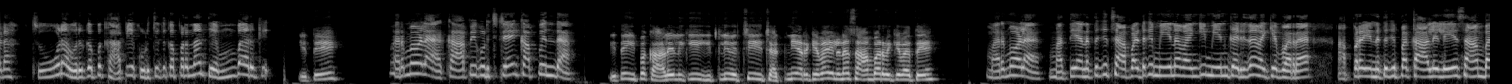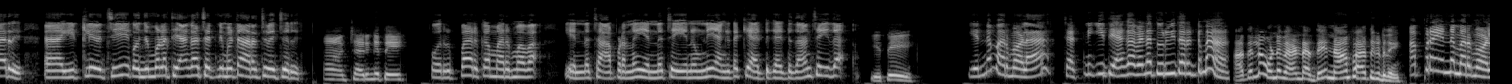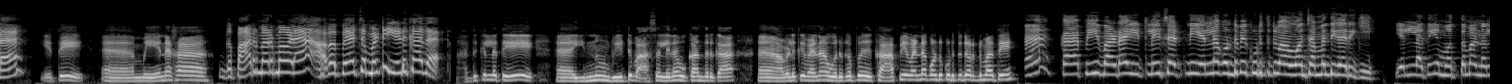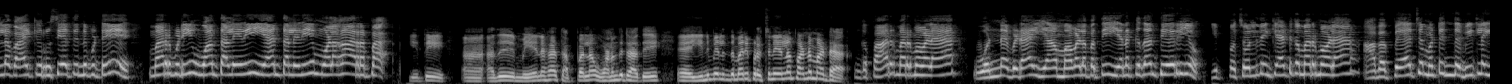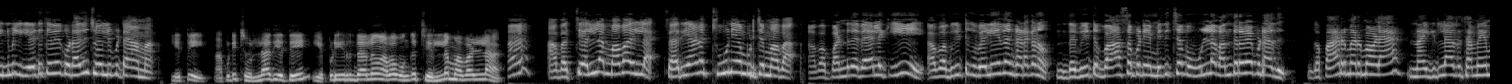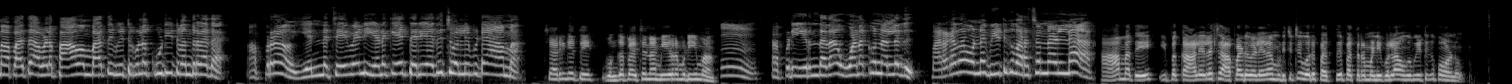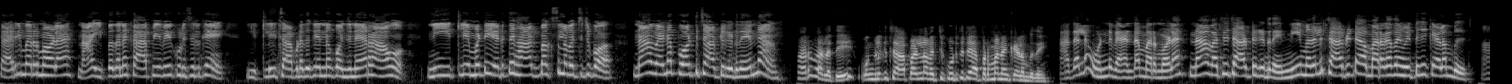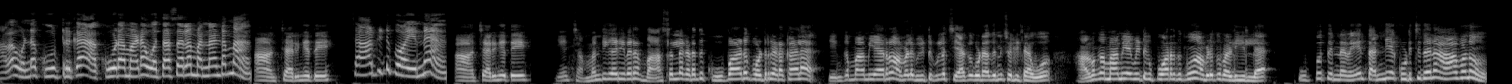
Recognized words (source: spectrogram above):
அப்பாடா சூடா ஒரு கப் காப்பியை குடிச்சதுக்கு அப்புறம் தான் தெம்பா இருக்கு. இதே மருமவள காப்பி குடிச்சிட்டேன் கப் இந்தா. இதே இப்ப காலையிலக்கு இட்லி வச்சு சட்னி அரைக்கவா இல்லைன்னா சாம்பார் வைக்கவா தே மருமவள மத்தியானத்துக்கு சாப்பாட்டுக்கு மீனை வாங்கி மீன் கறி தான் வைக்க போறேன் அப்புறம் என்னத்துக்கு இப்ப காலையிலேயே சாம்பார்? இட்லி வச்சு கொஞ்சம் போல தேங்காய் சட்னி மட்டும் அரைச்சு வச்சிரு. ஆ சரிங்க தே பொறுப்பா இருக்க மருமவ. என்ன சாப்பிடணும் என்ன செய்யணும்னு என்கிட்ட கேட்டு கேட்டு தான் செய்தா. இதே என்ன மருமவள? சட்னிக்கு தேங்காய் வேணா துருவி தரட்டுமா? அதெல்லாம் ஒண்ணு வேண்டாம் தே நான் பாத்துக்கிட்டேன் மருமவள இதே மேனகா. இங்க பாரு மருமவள அவ பேச்ச மட்டும் எடுக்காத. அதுக்கு இல்ல தே இன்னும் வீட்டு வாசல்ல தான் உட்காந்துருக்கா அவளுக்கு வேணா ஒரு கப்பு காப்பி வேணா கொண்டு கொடுத்துட்டு வரட்டுமா தே? காபி வடை இட்லி சட்னி எல்லாம் கொண்டு போய் கொடுத்துட்டு வா உன் சம்மந்திக்காரிக்கு எல்லாத்தையும் மொத்தமா நல்ல வாய்க்கு ருசியா தின்னுபிட்டு மறுபடியும் உன் தலையிலையும் என் தலையிலையும் மிளகா அரைப்பா. அஹ், அது மேனகா தப்பெல்லாம் உணர்ந்துட்டாதே இனிமேல் இந்த மாதிரி பிரச்சனை எல்லாம் பண்ண மாட்டா. இங்க பாரு மருமவள உன்னை விட என் மவளை பத்தி எனக்கு தான் தெரியும். இப்ப சொல்லுவேன் கேட்டுக்க மருமவள அவ பேச்ச மட்டும் இந்த வீட்ல இனிமேல் எடுக்கவே கூடாதுன்னு சொல்லிவிட்டாமா. ஏத்தே அப்படி சொல்லாதியத்தே எப்படி இருந்தாலும் அவ உங்க செல்லம் அவள்ல அவ செல்ல மவ இல்ல. சரியான சூனியம் பிடிச்ச மவ. அவ பண்ணுற வேலைக்கு அவ வீட்டுக்கு வெளியே தான் கிடக்கணும். இந்த வீட்டு வாசப்படியை மிதிச்சவ உள்ள வந்துடவே கூடாது. இங்க பாரு மருமவள நான் இல்லாத சமயமா பார்த்து அவளை பாவம் பார்த்து வீட்டுக்குள்ள கூட்டிட்டு வந்துடாத அப்புறம் என்ன செய்வேன்னு எனக்கே தெரியாது சொல்லிவிட்டேன் ஆமா சரிங்க தே உங்க பேச்ச நான் மீற முடியுமா? அப்படி இருந்தா உனக்கும் நல்லது மரகதா உன்னை வீட்டுக்கு வர சொன்னால ஆமா தே இப்ப காலையில சாப்பாடு வேலையெல்லாம் முடிச்சிட்டு ஒரு பத்து பத்தரை மணி போல உங்க வீட்டுக்கு போகணும். சரி மருமவள நான் இப்பதானே காப்பியவே குடிச்சிருக்கேன். இட்லி சாப்பிடுறதுக்கு இன்னும் கொஞ்ச நேரம் ஆகும். நீ இட்லியை மட்டும் எடுத்து ஹாட் பாக்ஸ்ல வச்சுட்டு போ. நான் வேணா போட்டு சாப்பிட்டுக்கிடுறேன் என்ன? பரவாயில்ல தே உங்களுக்கு சாப்பாடுலாம் வச்சு கொடுத்துட்டு அப்புறமா நான் கிளம்புதேன். அதெல்லாம் ஒண்ணு வேண்டாம் மருமோள நான் வச்சு சாப்பிட்டுக்கிடுறேன். நீ முதல்ல சாப்பிட்டுட்டு மரகதம் வீட்டுக்கு கிளம்பு. அவ உன்னை கூப்பிட்டுருக்கா. கூட மாட ஒத்தாசெல்லாம் பண்ணாண்டமா? ஆ சரிங்க தே. சாப்பிட்டுட்டு போ என்ன? ஆ சரிங்க தே. என் சம்மந்திகாரி வேற வாசல்ல கிடந்து கூப்பாடு போட்டு கிடக்கால எங்க மாமியாரும் அவளை வீட்டுக்குள்ள சேர்க்க கூடாதுன்னு சொல்லிட்டாவோ? அவங்க மாமியார் வீட்டுக்கு போறதுக்கும் அவளுக்கு வழி இல்ல. உப்பு தின்னவன் தண்ணிய குடிச்சுதானே ஆகணும்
